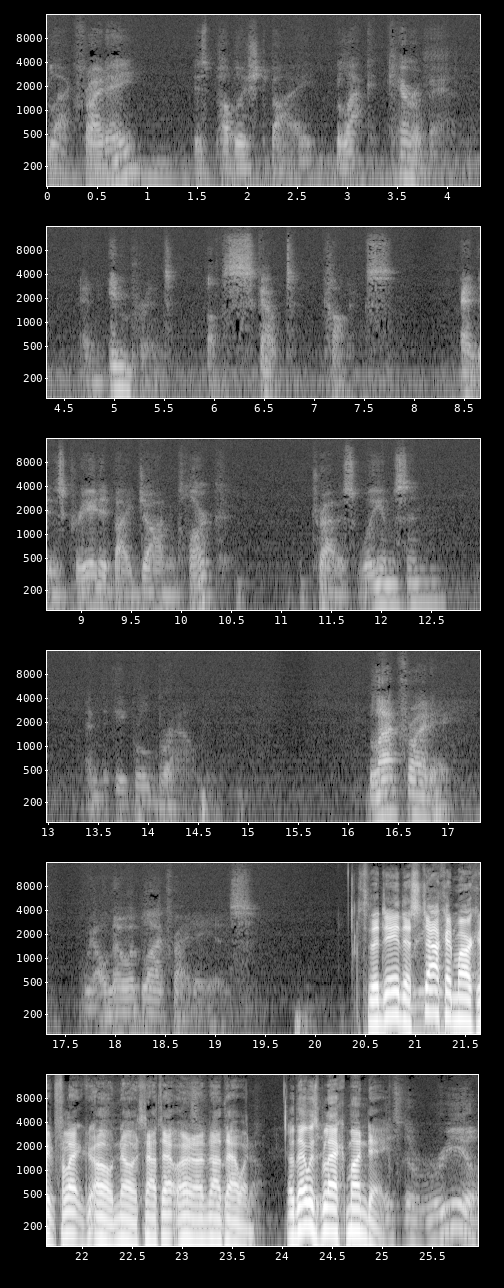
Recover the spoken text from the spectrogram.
Black Friday is published by Black Caravan, an imprint of Scout Comics, and is created by John Clark, Travis Williamson, and April Brown. Black Friday. We all know what Black Friday is. It's the day the stock and market flag. Oh no, it's not that one. uh, Not that one. Oh, that was Black Monday. It's the real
